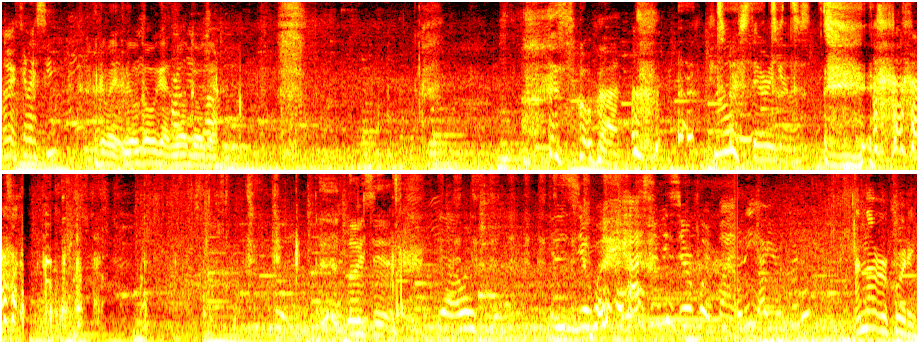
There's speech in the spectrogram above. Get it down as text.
Okay, can I see? Okay, wait, we'll go again, we'll go again. It's so bad. People are staring at us. Let me see it. Yeah, I want to see that. This is zero. It has to be zero point five. Ready? Are you recording? I'm not recording.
